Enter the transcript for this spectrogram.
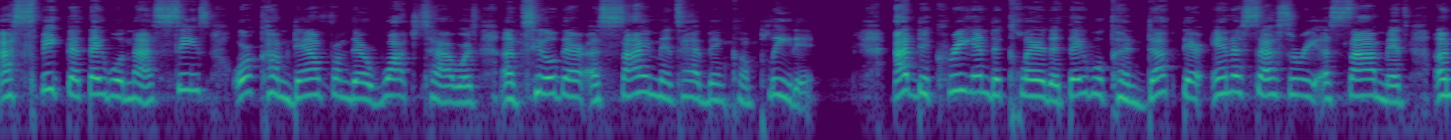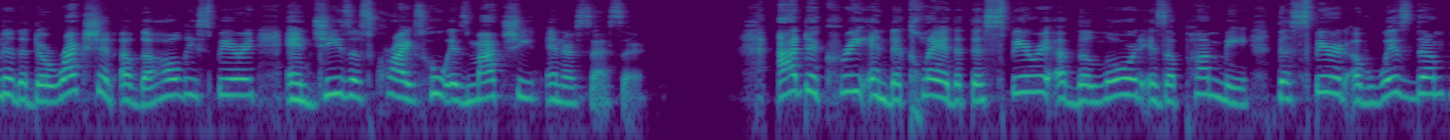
I speak that they will not cease or come down from their watchtowers until their assignments have been completed. I decree and declare that they will conduct their intercessory assignments under the direction of the Holy Spirit and Jesus Christ, who is my chief intercessor. I decree and declare that the Spirit of the Lord is upon me, the Spirit of wisdom,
